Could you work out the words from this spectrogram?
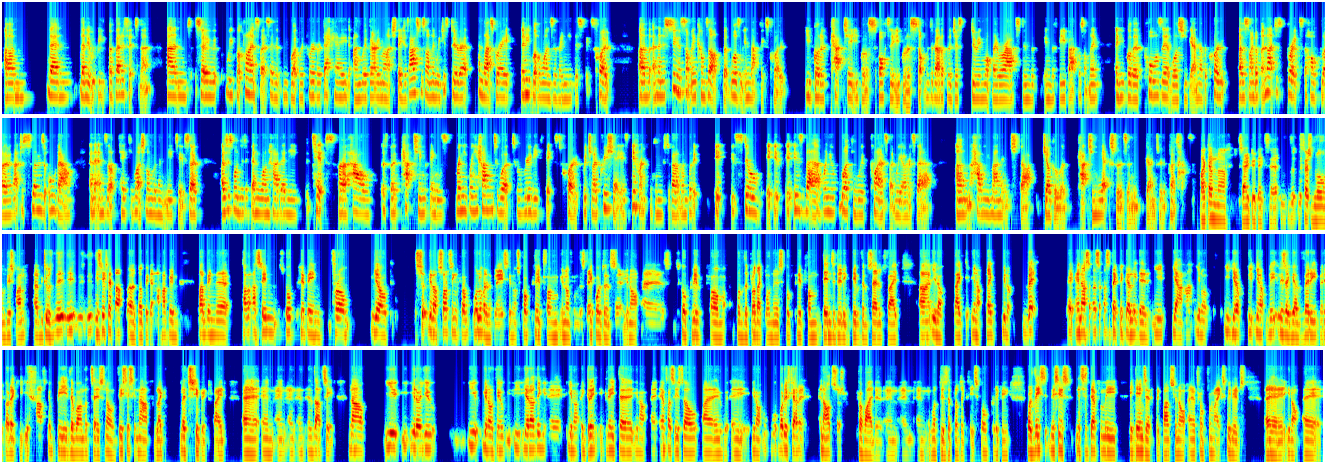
um, then then it would be a benefit to them. And so we've got clients, let's say that we've worked with for over a decade, and we're very much, they just ask for something, we just do it, and that's great. Then you've got the ones that they need this fixed quote. Um, and then as soon as something comes up that wasn't in that fixed quote, you've got to catch it, you've got to spot it, you've got to stop the developer just doing what they were asked in the in the feedback or something, and you've got to pause it whilst you get another quote uh, signed off, and that just breaks the whole flow. That just slows it all down, and it ends up taking much longer than it needs to. So I just wondered if anyone had any tips for how for catching things when you when you're having to work to a really fixed quote, which I appreciate is different from continuous development, but it it is still it, it is there when you're working with clients like we are it's there um how you manage that juggle of catching the extras and going through the process i can uh, try to take uh, the, the first blow on this one uh, because the, the, this is a tough uh, topic i have been i've been uh, i've seen scope clipping from you know so, you know, sourcing from all over the place, you know, scope clip from, you know, from the stakeholders, uh, you know, uh, scope clip from, from the product owners, scope clip from the engineering team themselves, right? Uh, you know, like, you know, like, you know, and as, as, as technical leader, you, yeah, uh, you know, you, know, you know, Lisa, you're very, very correct. You have to be the one that says, no, this is enough. Like, let's ship it, right? Uh, and, and, and, and that's it. Now, you, you know, you, you you know you, you're adding a, you know a great a great uh, you know emphasis on uh, you know what if you're an outsource provider and and and what is the project is creeping well this this is this is definitely a danger because you know uh, from from my experience uh, you know uh,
